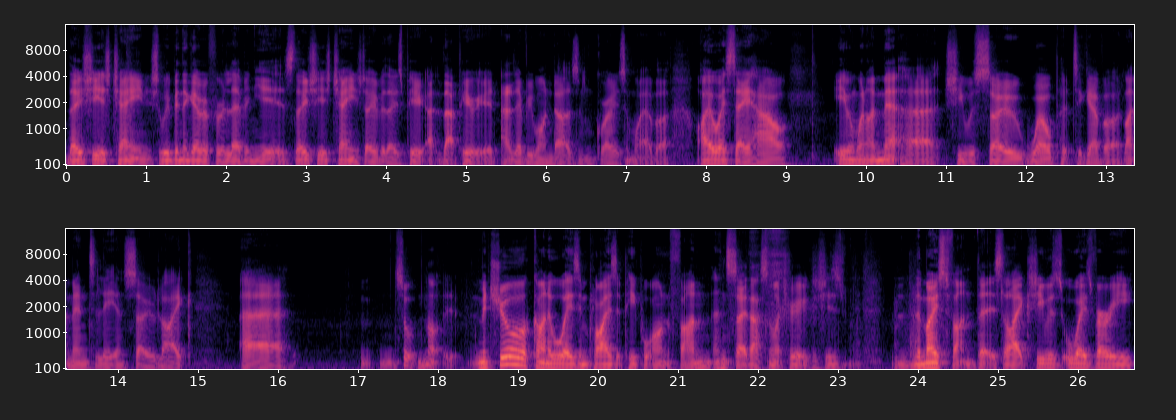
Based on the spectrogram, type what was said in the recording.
though she has changed, we've been together for eleven years. Though she has changed over those peri- uh, that period, as everyone does and grows and whatever. I always say how. Even when I met her, she was so well put together, like mentally, and so like uh, sort of not mature kind of always implies that people aren't fun and so that's not true because she's the most fun but it's like she was always very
